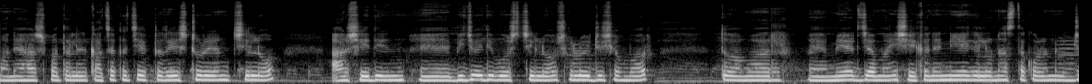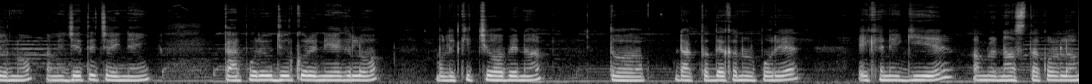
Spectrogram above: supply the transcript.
মানে হাসপাতালের কাছাকাছি একটা রেস্টুরেন্ট ছিল। আর সেই দিন বিজয় দিবস ছিল, ষোলোই ডিসেম্বর। তো আমার মেয়ের জামাই সেখানে নিয়ে গেল নাস্তা করানোর জন্য। আমি যেতে চাই নাই। তারপরেও জোর করে নিয়ে গেল। বলে কিচ্ছু হবে না। তো ডাক্তার দেখানোর পরে এখানে গিয়ে আমরা নাস্তা করলাম।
